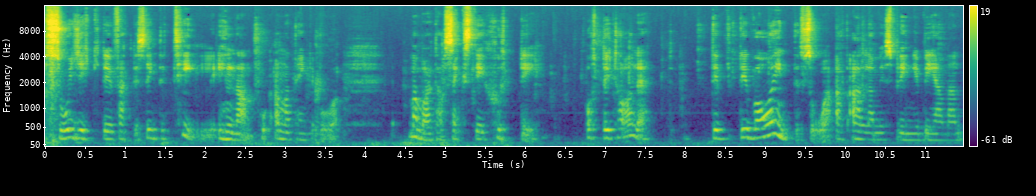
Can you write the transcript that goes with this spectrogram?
så gick det faktiskt inte till innan, om man tänker på, man bara tar 60, 70, 80-talet det, det var inte så att alla med spring i benen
